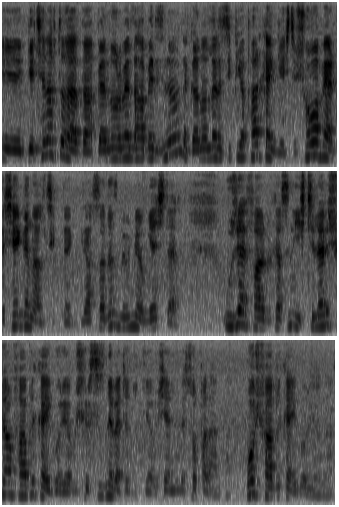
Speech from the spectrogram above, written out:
e, geçen haftalarda ben normalde haber izlemiyorum da kanalları zip yaparken geçti. Şu haberde şey kanalı çıktı. Rastladınız mı bilmiyorum gençler. Uzel fabrikasının işçileri şu an fabrikayı koruyormuş. Hırsız nöbeti tutuyormuş elinde sopalarla. Boş fabrikayı koruyorlar.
